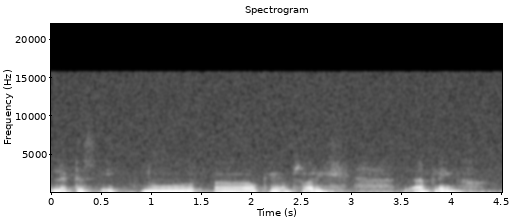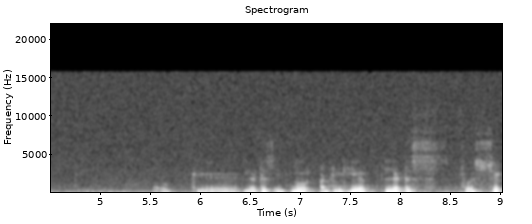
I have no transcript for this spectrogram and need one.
Let us ignore uh, okay i'm sorry. I'm playing. Okay let us ignore until here. Let us first check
